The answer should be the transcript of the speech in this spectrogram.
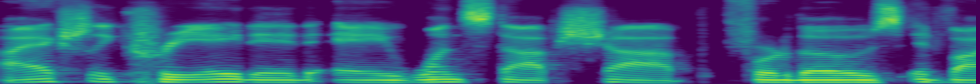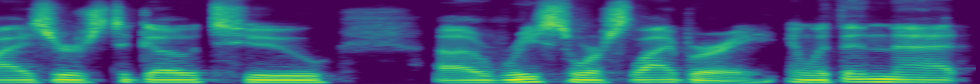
I actually created a one stop shop for those advisors to go to a resource library. And within that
